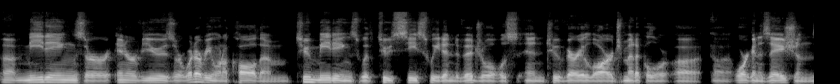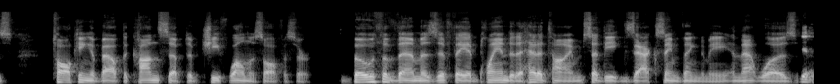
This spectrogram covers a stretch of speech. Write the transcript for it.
uh, meetings or interviews or whatever you want to call them two meetings with two c-suite individuals in two very large medical uh, uh, organizations talking about the concept of chief wellness officer both of them as if they had planned it ahead of time said the exact same thing to me and that was yeah.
